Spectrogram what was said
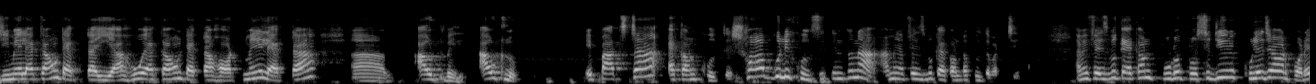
জিমেল অ্যাকাউন্ট একটা ইয়াহু অ্যাকাউন্ট একটা হটমেইল একটা আউটমেল আউটলুক এই পাঁচটা অ্যাকাউন্ট খুলতে। সবগুলি খুলছি, কিন্তু না, আমি ফেসবুক অ্যাকাউন্টটা খুলতে পারছি না। আমি ফেসবুক অ্যাকাউন্ট পুরো প্রসিডিউর খুলে যাওয়ার পরে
